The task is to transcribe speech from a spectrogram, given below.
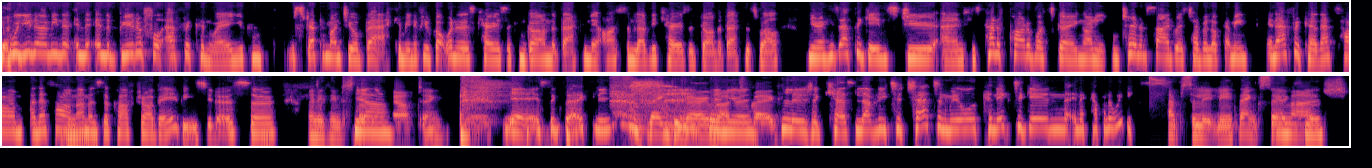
Well, you know, I mean, in the in the beautiful African way, you can strap him onto your back. I mean, if you've got one of those carriers that can go on the back, and there are some lovely carriers that go on the back as well, you know, he's up against you and he's kind of part of what's going on. You can turn him sideways to have a look. I mean, in Africa, that's how that's how our mm-hmm. mamas look after our babies, you know. So anything to stop yeah. shouting. yes, exactly. Thank you very anyway, much. Pleasure, Cass. Lovely to chat, and we'll connect again in a couple of weeks. Absolutely. Thanks so Excellent. much.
